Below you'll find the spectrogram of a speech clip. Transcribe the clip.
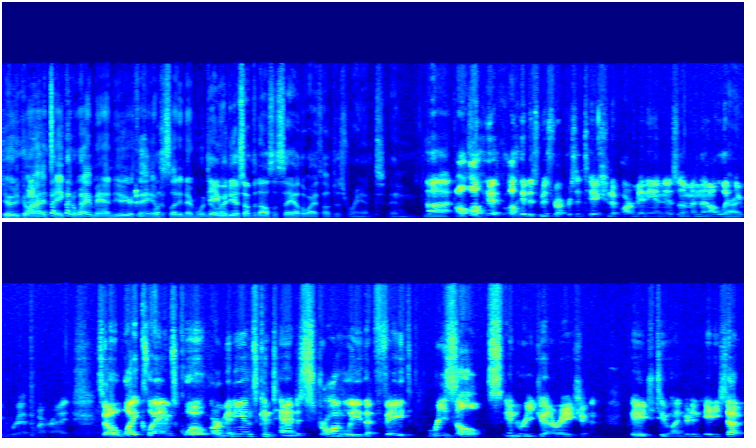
Dude, go ahead, take it away, man. Do your thing. I'm just letting everyone know. David, do you have something else to say? Otherwise, I'll just rant. And you know, Uh, I'll, I'll hit I'll hit his misrepresentation of Arminianism, and then I'll let All you rip. All right. So White claims, quote, Arminians contend strongly that faith results in regeneration. Page 287.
